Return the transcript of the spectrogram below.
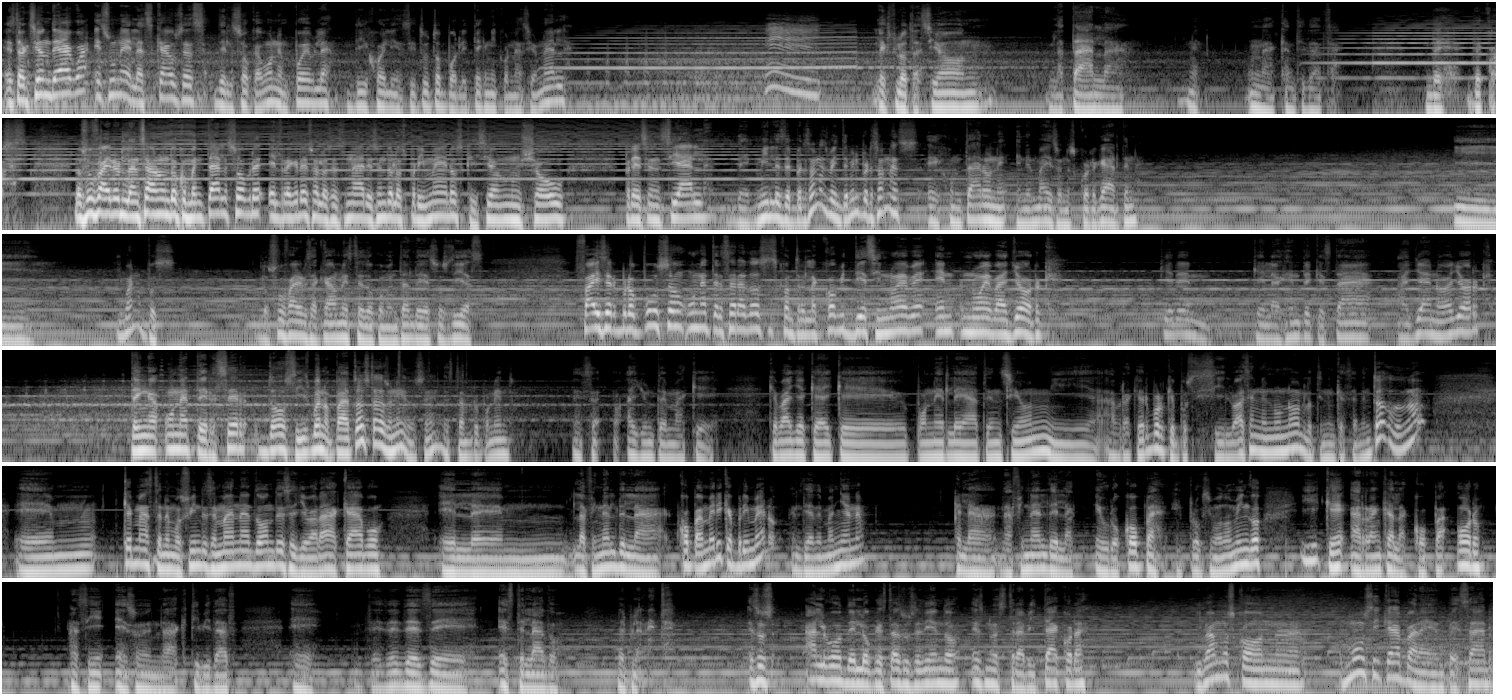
Extracción de agua es una de las causas del socavón en Puebla, dijo el Instituto Politécnico Nacional. La explotación, la tala, una cantidad de, de cosas. Los Foo Fighters lanzaron un documental sobre el regreso a los escenarios, siendo los primeros que hicieron un show presencial de miles de personas, 20 mil personas, eh, juntaron en el Madison Square Garden. Y, y bueno, pues los Foo Fighters sacaron este documental de esos días. Pfizer propuso una tercera dosis contra la COVID-19 en Nueva York. Quieren que la gente que está allá en Nueva York tenga una tercera dosis. Bueno, para todos Estados Unidos, ¿eh? Le están proponiendo. Hay un tema que, que vaya que hay que ponerle atención y habrá que ver porque pues si lo hacen en uno, lo tienen que hacer en todos, ¿no? Em, ¿Qué más tenemos? Fin de semana donde se llevará a cabo el, em, la final de la Copa América primero, el día de mañana. La, la final de la Eurocopa el próximo domingo y que arranca la Copa Oro. Así, eso en la actividad eh, de- de- desde este lado del planeta. Eso es algo de lo que está sucediendo, es nuestra bitácora. Y vamos con eh, música para empezar.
